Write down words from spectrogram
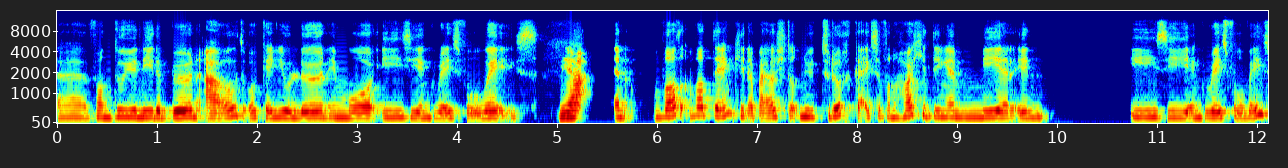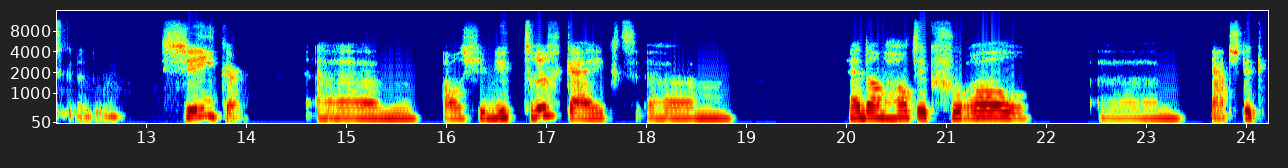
uh, van do you need a burn-out or can you learn in more easy and graceful ways? Ja. En wat, wat denk je daarbij als je dat nu terugkijkt? Zo van, had je dingen meer in easy and graceful ways kunnen doen? Zeker. Um, als je nu terugkijkt, um, Hè, dan had ik vooral ehm, ja, het, stuk,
